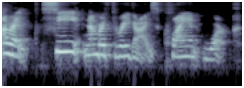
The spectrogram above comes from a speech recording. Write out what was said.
All right, C number three, guys, client work.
